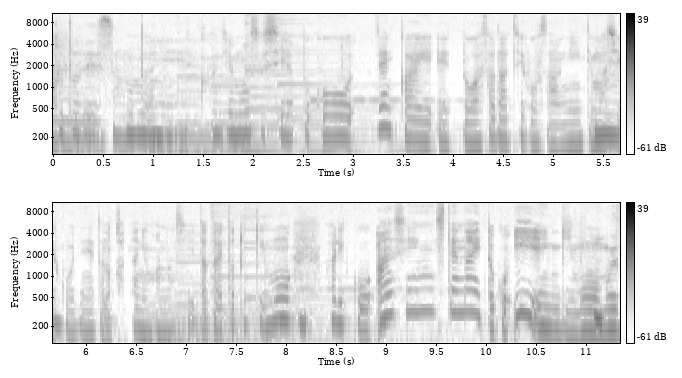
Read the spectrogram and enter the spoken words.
ことです本当に。感じますしあとこう前回、えっと、浅田千穂さんにインティマシーコーディネーターの方にお話しいただいた時も、ぱりこう安心してないとこういい演技も難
